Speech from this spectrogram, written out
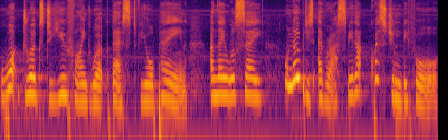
what drugs do you find work best for your pain? and they will say, well, nobody's ever asked me that question before.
